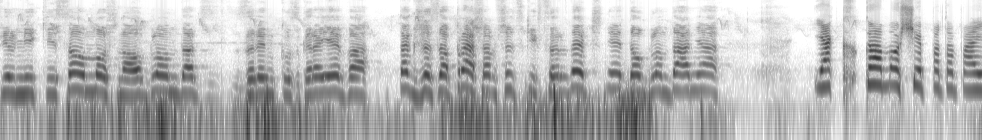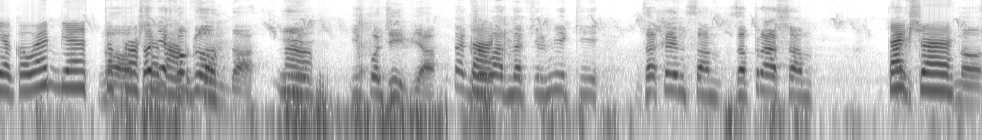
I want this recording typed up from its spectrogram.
filmiki są, można oglądać z rynku z Grajewa. Także zapraszam wszystkich serdecznie do oglądania. Jak komuś się podobają gołębie, to No, proszę to niech bardzo. ogląda i, No. i podziwia. Także Tak. ładne filmiki. Zachęcam, zapraszam. Także No.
